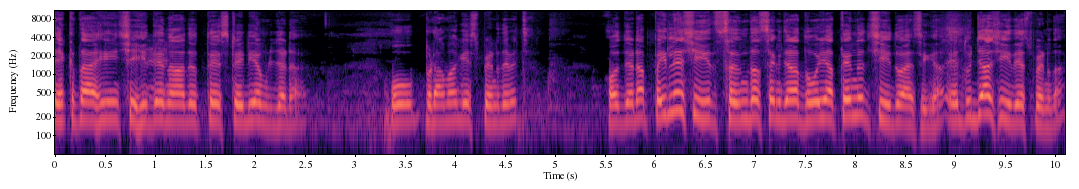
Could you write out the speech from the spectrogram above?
ਇੱਕ ਤਾਂ ਅਸੀਂ ਸ਼ਹੀਦ ਦੇ ਨਾਂ ਦੇ ਉੱਤੇ ਸਟੇਡੀਅਮ ਜਿਹੜਾ, ਉਹ ਬਣਾਵਾਂਗੇ ਇਸ ਪਿੰਡ ਦੇ ਵਿੱਚ। ਔਰ ਜਿਹੜਾ ਪਹਿਲੇ ਸ਼ਹੀਦ ਸਰਿੰਦਰ ਸਿੰਘ, ਜਿਹੜਾ 2003 ਚ ਸ਼ਹੀਦ ਹੋਇਆ ਸੀਗਾ, ਇਹ ਦੂਜਾ ਸ਼ਹੀਦ ਇਸ ਪਿੰਡ ਦਾ।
